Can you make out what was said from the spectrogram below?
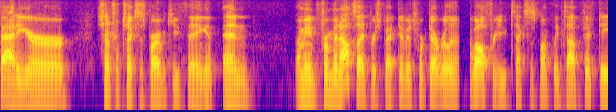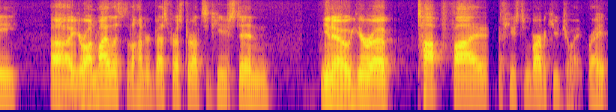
fattier Central Texas barbecue thing. And, and I mean, from an outside perspective, it's worked out really well for you. Texas Monthly Top 50. Uh, you're on my list of the 100 best restaurants in Houston. You know, you're a top five Houston barbecue joint, right?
